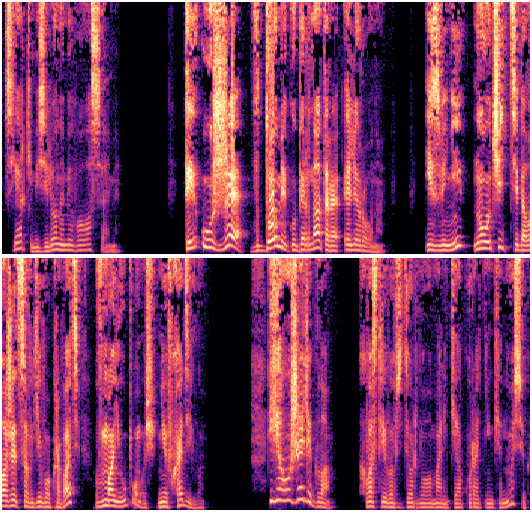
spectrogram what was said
с яркими зелеными волосами. «Ты уже в доме губернатора Элерона. Извини, но учить тебя ложиться в его кровать в мою помощь не входило». «Я уже легла», — хвастливо вздернула маленький аккуратненький носик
